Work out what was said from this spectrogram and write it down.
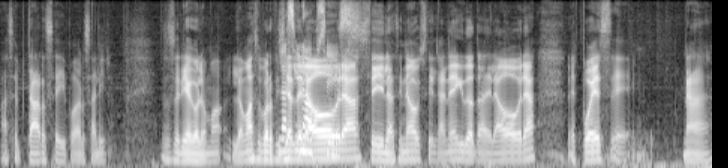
aceptarse y poder salir. Eso sería lo, ma- lo más superficial de la obra, sí, la sinopsis, la anécdota de la obra. Después, eh, nada,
